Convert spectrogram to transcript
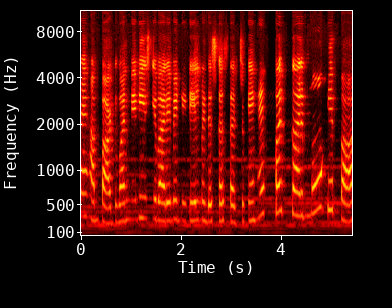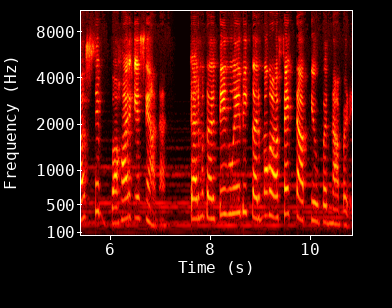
है। हम पार्ट वन में भी इसके बारे में डिटेल में डिस्कस कर चुके हैं, पर कर्मों के पास से बाहर कैसे आना है? कर्म करते हुए भी कर्मों का इफ़ेक्ट आपके ऊपर ना पड़े।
